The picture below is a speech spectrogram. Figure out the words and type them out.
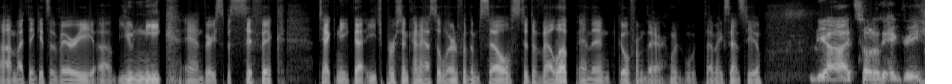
um, I think it's a very uh, unique and very specific technique that each person kind of has to learn for themselves to develop and then go from there. Would, would that make sense to you? Yeah, I totally agree.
